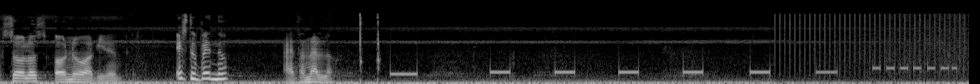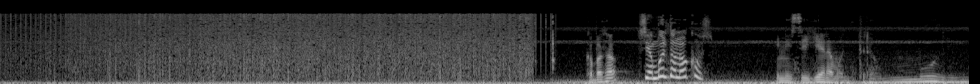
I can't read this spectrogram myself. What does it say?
solos o no aquí dentro. Estupendo. A encenderlo. ¿Qué ha pasado? Se han vuelto locos. Y ni siquiera hemos entrado. Madre mía.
